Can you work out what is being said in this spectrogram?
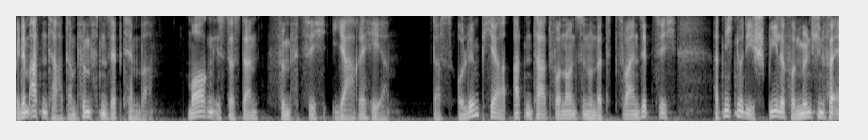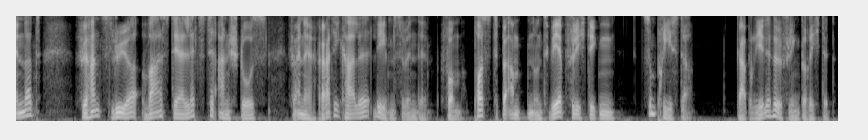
mit dem Attentat am 5. September. Morgen ist das dann 50 Jahre her. Das Olympia-Attentat von 1972 hat nicht nur die Spiele von München verändert, für Hans Lühr war es der letzte Anstoß für eine radikale Lebenswende, vom Postbeamten und Wehrpflichtigen zum Priester. Gabriele Höfling berichtet.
